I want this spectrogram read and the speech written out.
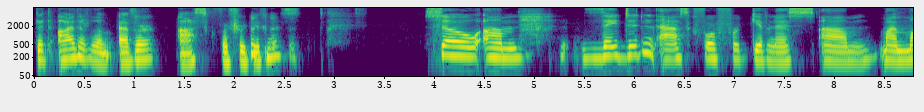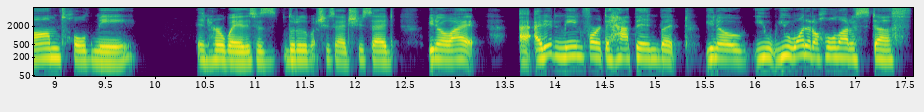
did either of them ever ask for forgiveness? So um, they didn't ask for forgiveness. Um, my mom told me in her way, this is literally what she said. She said, you know, I I didn't mean for it to happen, but you know, you you wanted a whole lot of stuff.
